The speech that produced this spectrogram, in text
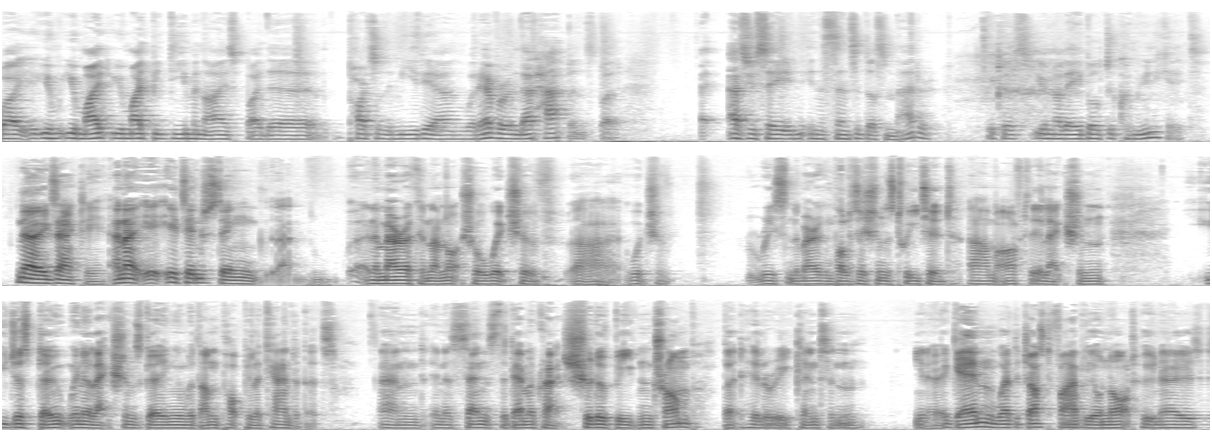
well you you might you might be demonized by the parts of the media and whatever, and that happens. But as you say, in, in a sense, it doesn't matter because you're not able to communicate. No, exactly, and I, it's interesting. Uh, an American, I'm not sure which of uh, which of recent American politicians tweeted um, after the election. You just don't win elections going in with unpopular candidates, and in a sense, the Democrats should have beaten Trump, but Hillary Clinton, you know, again, whether justifiably or not, who knows,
